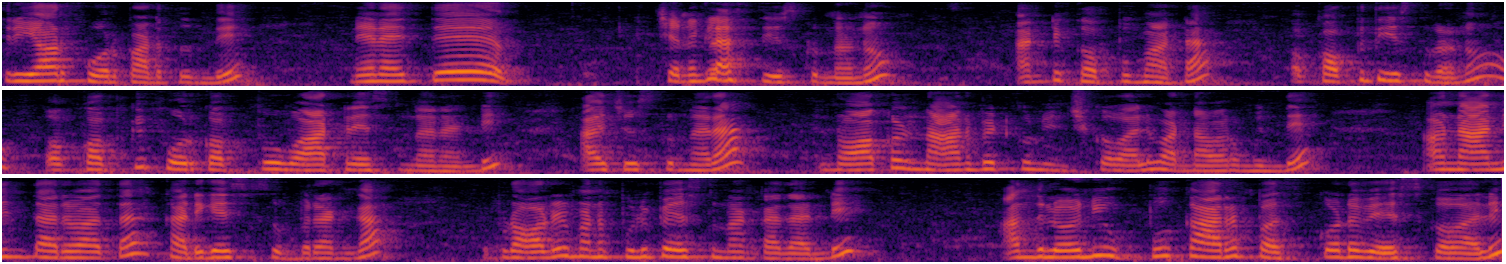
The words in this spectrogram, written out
త్రీ ఆర్ ఫోర్ పడుతుంది. నేనైతే చిన్న గ్లాస్ తీసుకున్నాను. అంటే కప్పు మాట. ఒక కప్పు తీసుకున్నాను. ఒక కప్పుకి ఫోర్ కప్పు వాటర్ వేసుకున్నానండి. అవి చూసుకున్నారా? నోకలు నానబెట్టుకుని ఉంచుకోవాలి వన్ అవర్ ముందే. అవి నానిన తర్వాత కడిగేసి శుభ్రంగా ఇప్పుడు ఆల్రెడీ మనం పులుపు వేసుకున్నాం కదండి. అందులోని ఉప్పు కారం పసుపు కూడా వేసుకోవాలి.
